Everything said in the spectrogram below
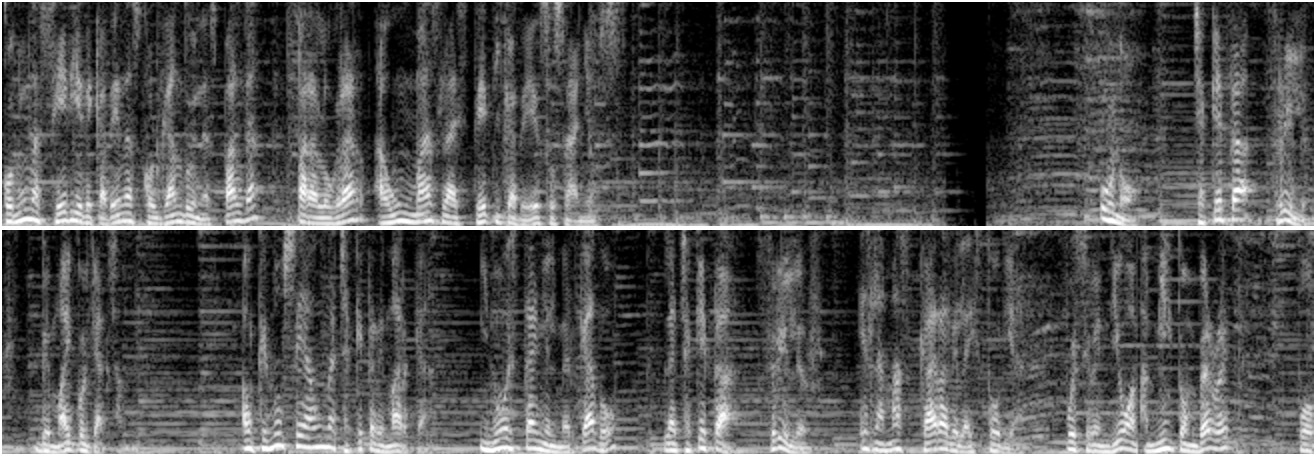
con una serie de cadenas colgando en la espalda para lograr aún más la estética de esos años. 1. Chaqueta Thriller de Michael Jackson. Aunque no sea una chaqueta de marca y no está en el mercado, la chaqueta Thriller es la más cara de la historia, pues se vendió a Milton Barrett por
